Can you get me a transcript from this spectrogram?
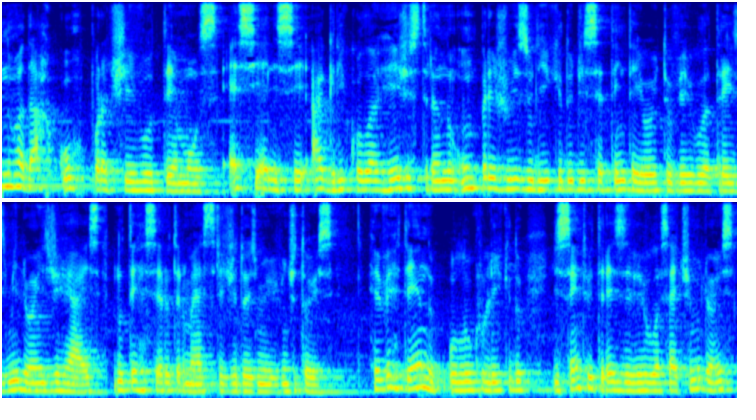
E no radar corporativo temos SLC Agrícola registrando um prejuízo líquido de 78,3 milhões de reais no terceiro trimestre de 2022, revertendo o lucro líquido de 113,7 milhões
